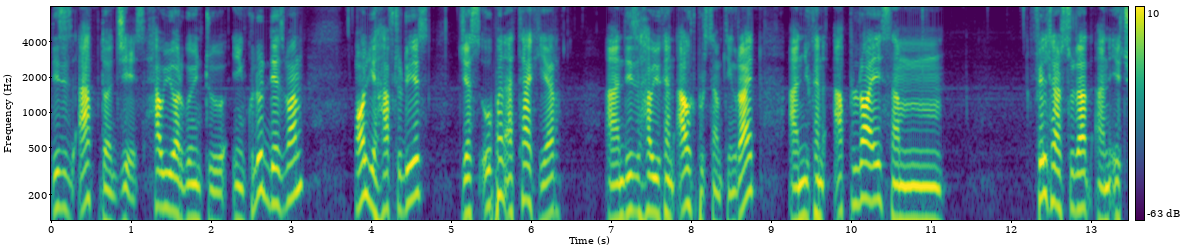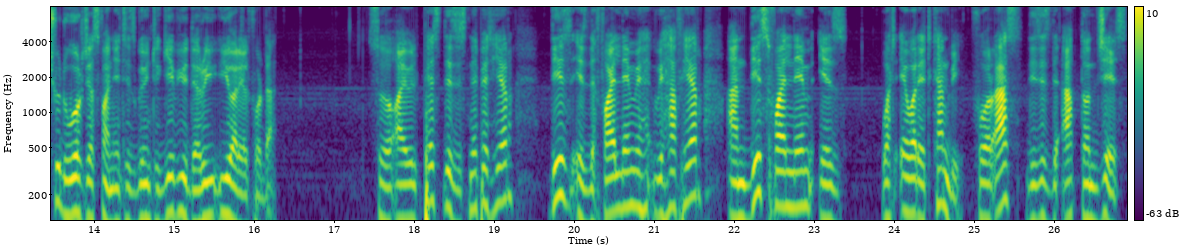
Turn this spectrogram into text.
This is app.js how you are going to include this one? All you have to do is just open a tag here and this is how you can output something right? And you can apply some filters to that and it should work just fine. It is going to give you the url for that. So i will paste this snippet here this is the file name we, have here and this file name is whatever it can be. For us this is the app.js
